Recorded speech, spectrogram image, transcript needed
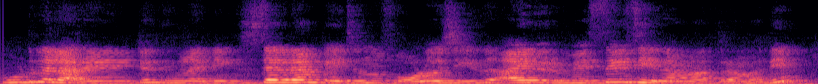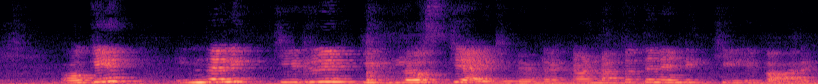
കൂടുതൽ അറിയാനായിട്ട് നിങ്ങൾ എന്റെ ഇൻസ്റ്റാഗ്രാം പേജ് ഒന്ന് ഫോളോ ചെയ്ത് അതിലൊരു മെസ്സേജ് ചെയ്താൽ മാത്രം മതി. ഓക്കെ എന്തായാലും കിഡിലും കിഡ്ലോസ്റ്റി ആയിട്ടുണ്ട് കേട്ടോ. കണ്ടപ്പോൾ തന്നെ എന്റെ കിളി പാറി.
